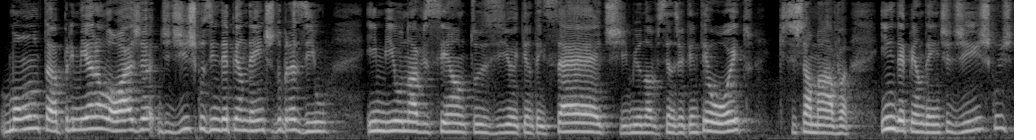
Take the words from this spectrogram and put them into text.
monta a primeira loja de discos independentes do Brasil em 1987, 1988, que se chamava Independente Discos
